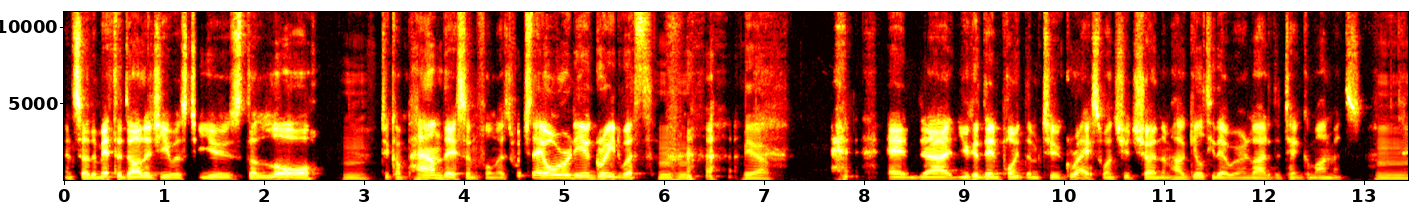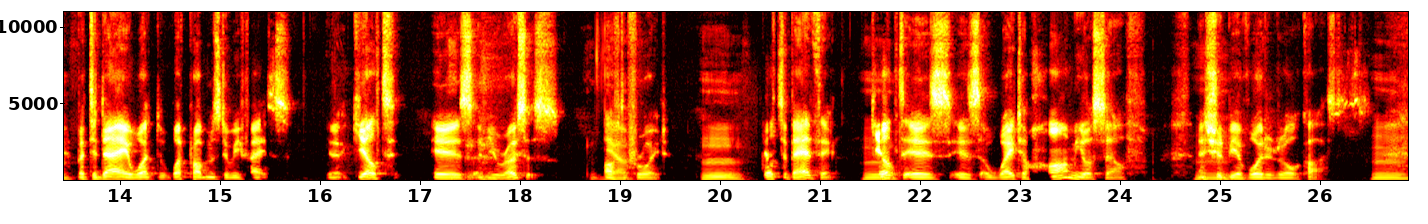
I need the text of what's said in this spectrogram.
And so the methodology was to use the law Hmm. to compound their sinfulness, which they already agreed with. Mhm. Yeah. and uh, you could then point them to grace once you'd shown them how guilty they were in light of the Ten Commandments. Hmm. But today, what what problems do we face? You know, guilt is a neurosis after Yeah. Freud. Hmm. Guilt's a bad thing. Hmm. Guilt is is a way to harm yourself and should Hmm. be avoided at all costs. Hmm.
